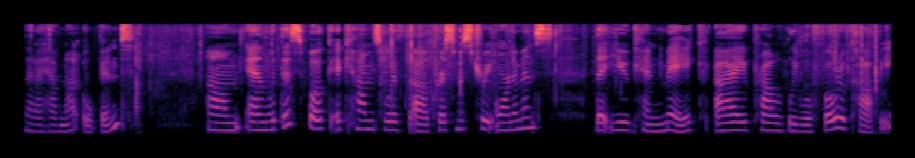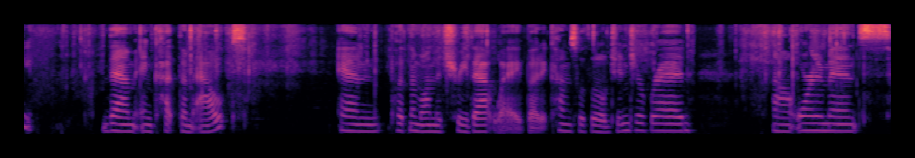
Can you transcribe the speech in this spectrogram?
that I have not opened. Um, and with this book, it comes with uh, Christmas tree ornaments that you can make. I probably will photocopy them and cut them out and put them on the tree that way. But it comes with little gingerbread uh, ornaments,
